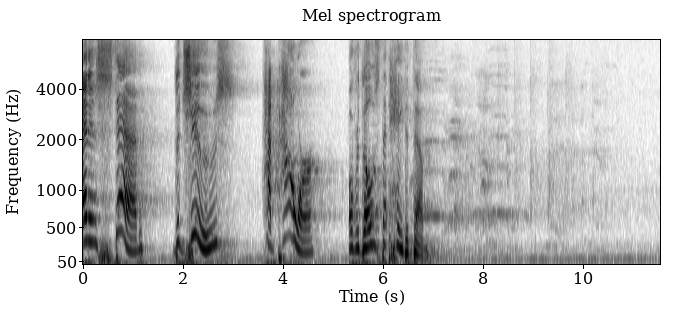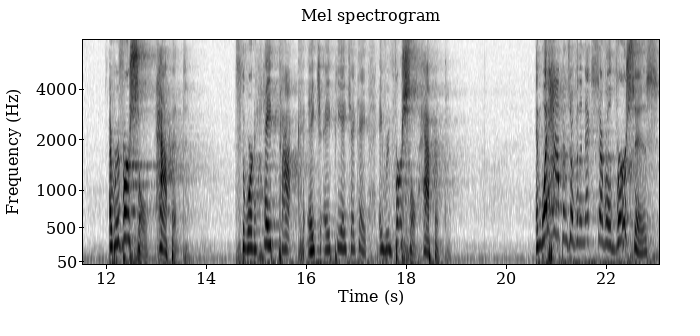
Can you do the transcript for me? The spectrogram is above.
And instead, the Jews had power over those that hated them. A reversal happened. It's the word hapak, H A P H A K. A reversal happened. And what happens over the next several verses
